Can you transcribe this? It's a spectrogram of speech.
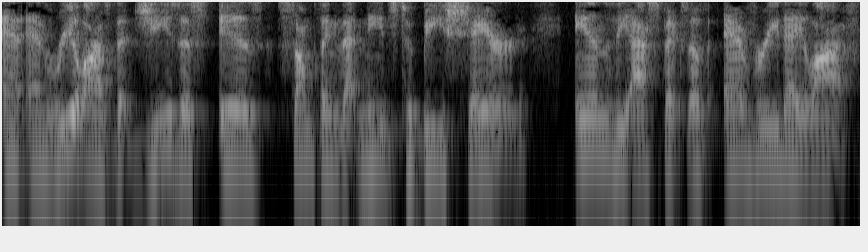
and, and realize that Jesus is something that needs to be shared in the aspects of everyday life,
